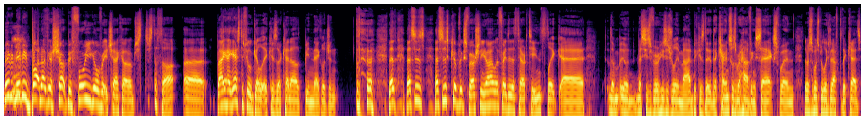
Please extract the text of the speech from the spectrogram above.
maybe maybe button up your shirt before you go over to check on him. Just just a thought. Uh, but I, I guess they feel guilty because they're kind of being negligent that this is this is Kubrick's version. You know how like Friday the Thirteenth, like uh, the you know, Mrs. Voorhees is really mad because the, the councils were having sex when they were supposed to be looking after the kids.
